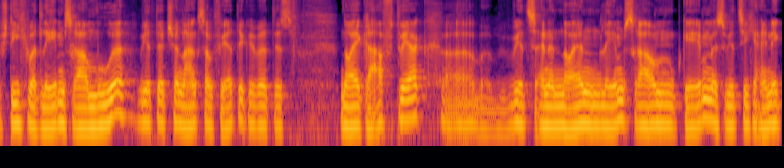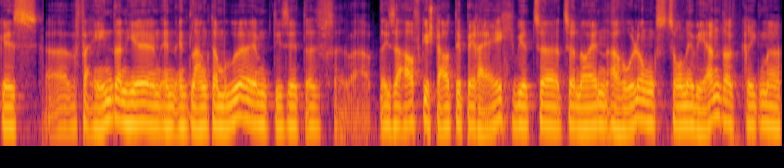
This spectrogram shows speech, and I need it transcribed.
Stichwort Lebensraum Mur wird jetzt schon langsam fertig über das neue Kraftwerk äh, wird es einen neuen Lebensraum geben. Es wird sich einiges äh, verändern hier entlang der Mur. Diese, das, dieser aufgestaute Bereich wird zur, zur neuen Erholungszone werden. Da kriegen wir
